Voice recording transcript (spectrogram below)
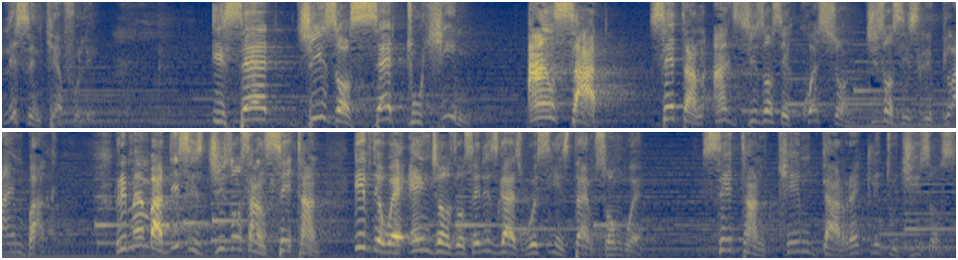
listen carefully he said Jesus said to him answered Satan asked Jesus a question Jesus is replying back remember this is Jesus and Satan if they were angels they'll say this guy is wasting his time somewhere Satan came directly to Jesus.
